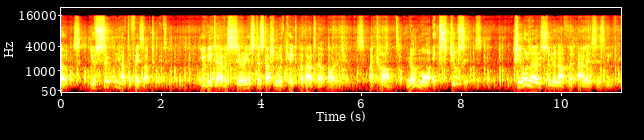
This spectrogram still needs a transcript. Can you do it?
Holmes, you simply have to face up to it. You need to have a serious discussion with Kate about her origins. I can't. No more excuses. She will learn soon enough that Alice is leaving.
